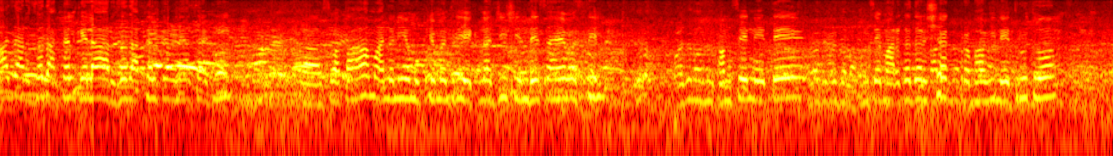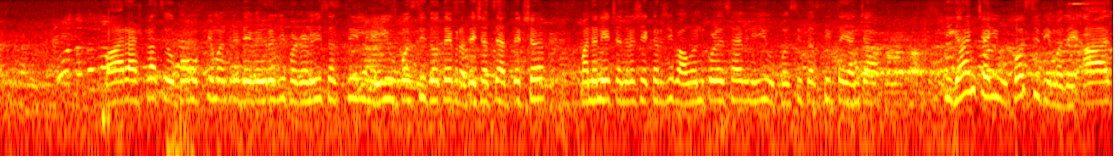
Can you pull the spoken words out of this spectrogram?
आज अर्ज दाखल केला. अर्ज दाखल करण्यासाठी स्वतः माननीय मुख्यमंत्री एकनाथजी शिंदे साहेब असतील. आमचे नेते आमचे मार्गदर्शक प्रभावी नेतृत्व महाराष्ट्राचे उपमुख्यमंत्री देवेंद्रजी फडणवीस असतील हेही उपस्थित होते. प्रदेशाचे अध्यक्ष माननीय चंद्रशेखरजी बावनकुळे साहेब हेही उपस्थित असतील. तर यांच्या तिघांच्याही उपस्थितीमध्ये आज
